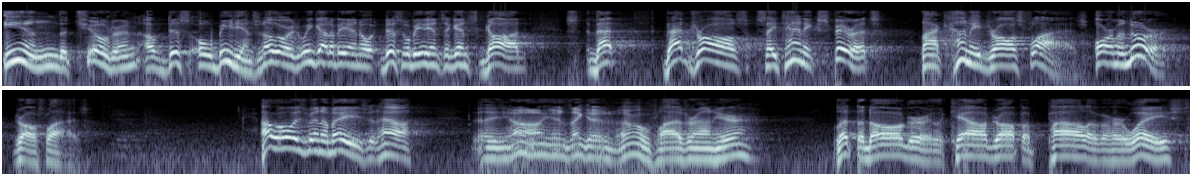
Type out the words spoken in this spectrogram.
in the children of disobedience. In other words, we got to be in disobedience against God. That that draws satanic spirits like honey draws flies or manure draws flies. I've always been amazed at how, uh, you know, you think there are no flies around here. Let the dog or the cow drop a pile of her waste,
